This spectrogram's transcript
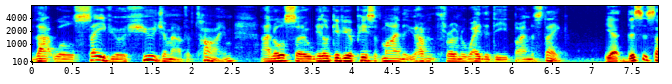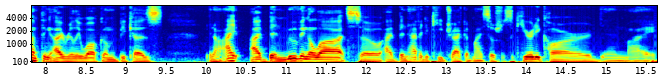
That will save you a huge amount of time, and also it'll give you a peace of mind that you haven't thrown away the deed by mistake. Yeah, this is something I really welcome because. You know, I, I've been moving a lot, so I've been having to keep track of my social security card and my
